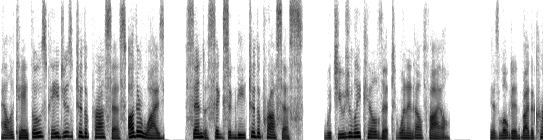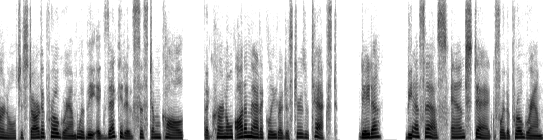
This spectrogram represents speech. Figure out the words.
allocate those pages to the process otherwise, send a SIGSEGV to the process, which usually kills it when an ELF file is loaded by the kernel to start a program with the execve system call, the kernel automatically registers text, data, BSS and stack for the program.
